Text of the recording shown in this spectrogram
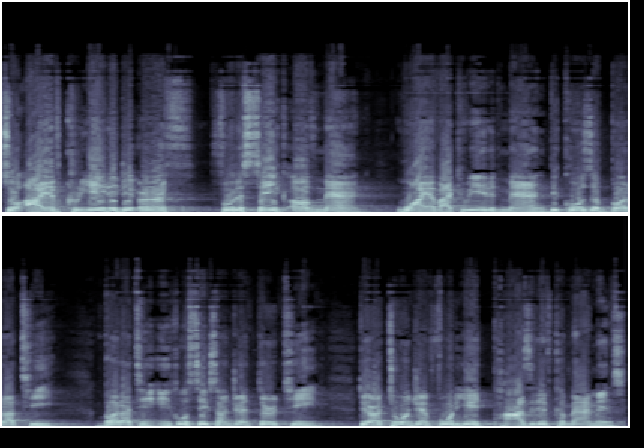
So I have created the earth for the sake of man. Why have I created man? Because of barati. Barati equals 613. There are 248 positive commandments,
